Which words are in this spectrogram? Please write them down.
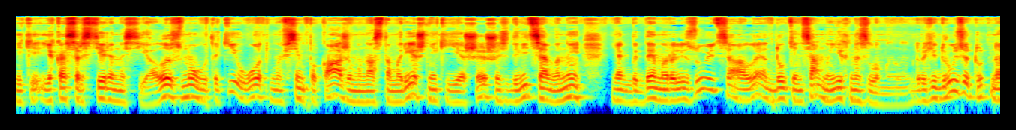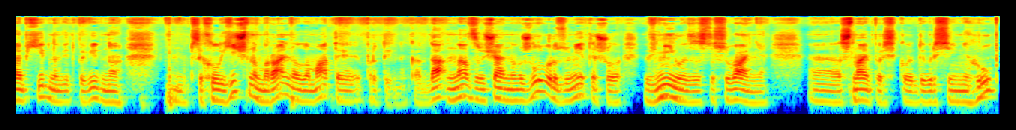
які, якась розтіряність є. Але знову таки, от ми всім покажемо, у нас там орешник є, ще щось. Дивіться, вони якби деморалізуються, але до кінця ми їх не зломили. Дорогі друзі, тут необхідно відповідно. Психологічно, морально ламати противника. Да, Надзвичайно важливо розуміти, що вміле застосування е, снайперсько-диверсійних груп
